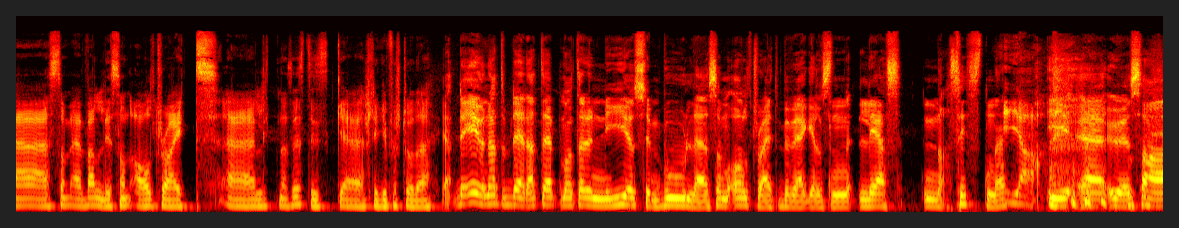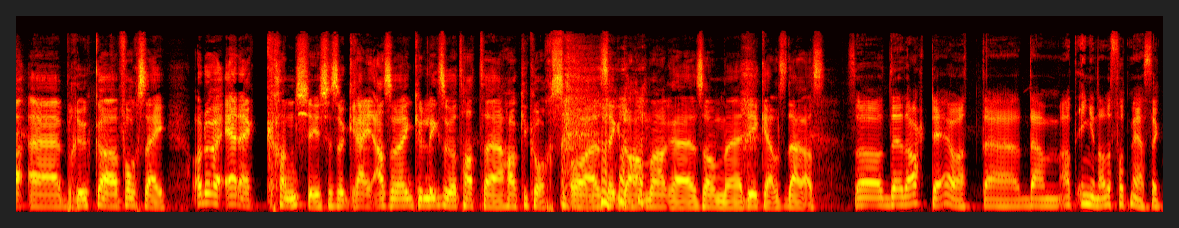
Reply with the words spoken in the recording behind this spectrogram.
Eh, som er veldig sånn alt-right, eh, litt nazistisk, uh, slik jeg forsto det. Ja, det er jo nettopp det. Dette er på en måte det nye symbolet som alt-right-bevegelsen, les nazistene, Ja. i eh, USA eh, bruker for seg. Og da er det kanskje ikke så greit. Altså, En kunne like så godt hatt eh, hakekors og Sigurd Hamar eh, som eh, decals deres. Så det, det artige er jo at, eh, dem- at ingen hadde fått med seg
